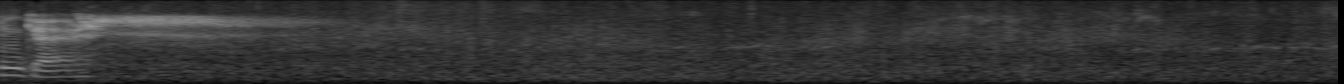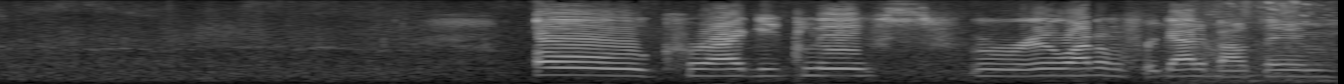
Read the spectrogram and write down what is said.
Okay. Oh, craggy cliffs. For real, I don't forget about them.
